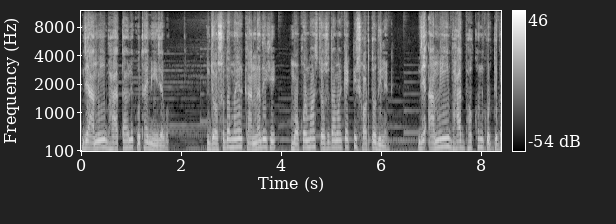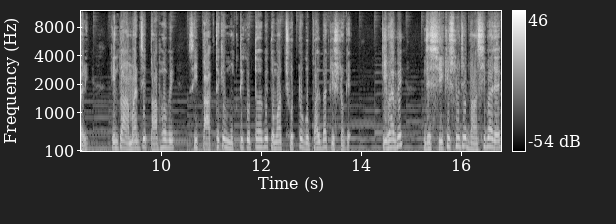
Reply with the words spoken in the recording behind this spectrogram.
যে আমি এই ভাত তাহলে কোথায় নিয়ে যাব। যশোদা মায়ের কান্না দেখে মকর মাছ যশোদা মাকে একটি শর্ত দিলেন যে আমি এই ভাত ভক্ষণ করতে পারি, কিন্তু আমার যে পাপ হবে, সেই পাপ থেকে মুক্তি করতে হবে তোমার ছোট্ট গোপাল বা কৃষ্ণকে। কীভাবে? যে শ্রীকৃষ্ণ যে বাঁশি বাজায়,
